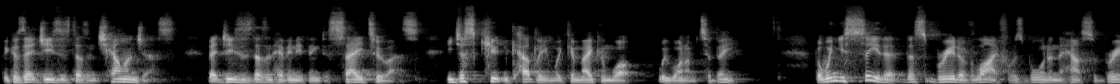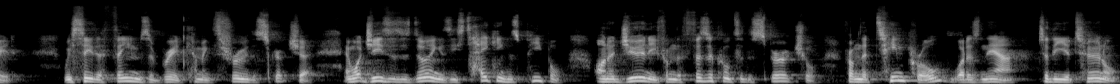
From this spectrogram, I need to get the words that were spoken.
because that Jesus doesn't challenge us. That Jesus doesn't have anything to say to us. He's just cute and cuddly and we can make him what we want him to be. But when you see that this bread of life was born in the house of bread, we see the themes of bread coming through the scripture. And what Jesus is doing is he's taking his people on a journey from the physical to the spiritual, from the temporal, what is now, to the eternal,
